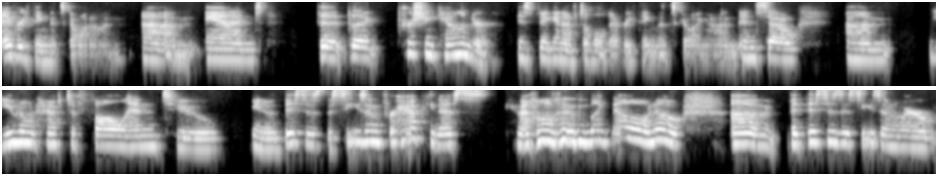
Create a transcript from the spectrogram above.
everything that's going on, um, and the the Christian calendar is big enough to hold everything that's going on. And so um, you don't have to fall into you know, this is the season for happiness. You know, like, no, no. Um, but this is a season where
